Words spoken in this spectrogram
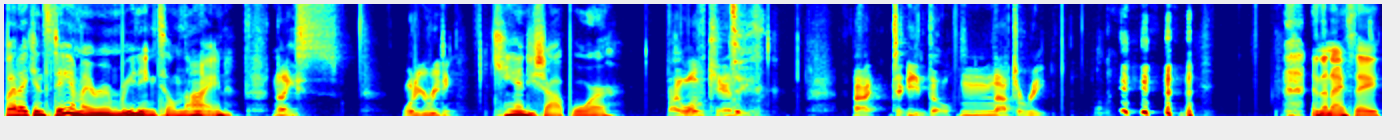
but I can stay in my room reading till nine. Nice. What are you reading? Candy Shop War. I love candy. uh, to eat, though, not to read. And then I say,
